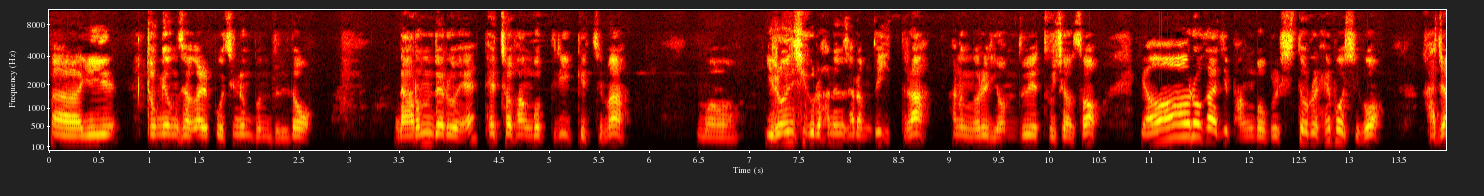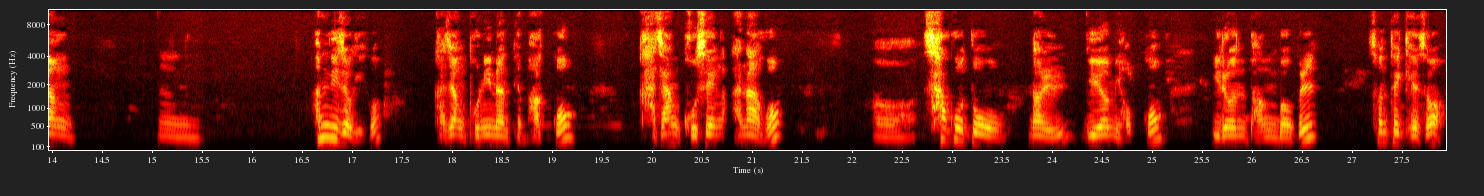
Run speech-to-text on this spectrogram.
아, 이 동영상을 보시는 분들도 나름대로의 대처 방법들이 있겠지만 뭐 이런 식으로 하는 사람도 있더라 하는 것을 염두에 두셔서 여러 가지 방법을 시도를 해보시고 가장 음, 합리적이고 가장 본인한테 맞고 가장 고생 안 하고 어, 사고도 날 위험이 없고 이런 방법을 선택해서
